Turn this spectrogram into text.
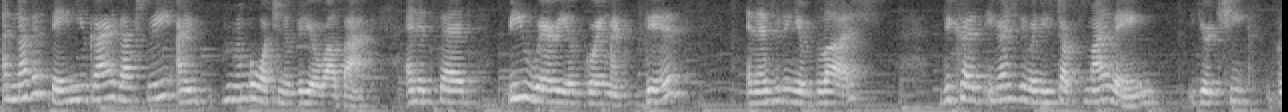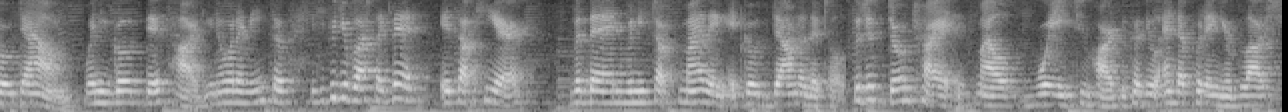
Another thing, you guys, actually, I remember watching a video a while back and it said, be wary of going like this and then putting your blush because eventually when you stop smiling, your cheeks go down when you go this hard. You know what I mean? So if you put your blush like this, it's up here. But then when you stop smiling, it goes down a little. So just don't try it and smile way too hard because you'll end up putting your blush,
